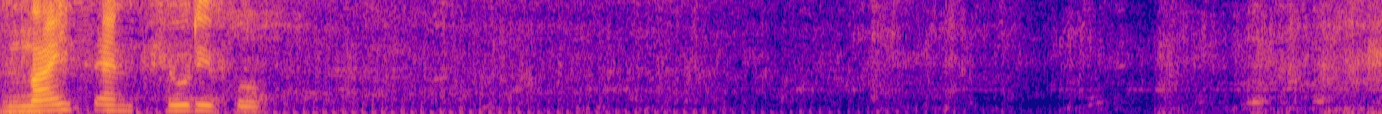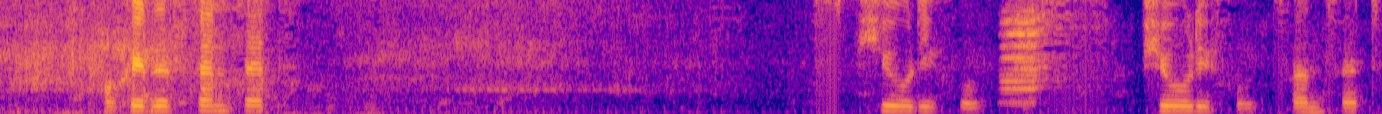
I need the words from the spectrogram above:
Nice and beautiful. Okay, the sunset. It's beautiful. It's beautiful sunset.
